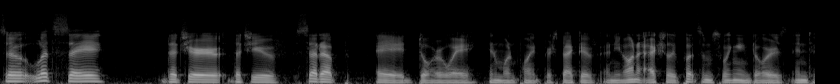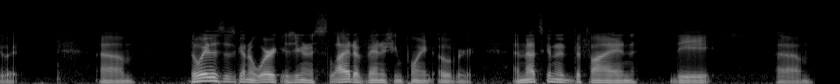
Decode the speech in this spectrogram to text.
So let's say that you're that you've set up a doorway in one point perspective and you want to actually put some swinging doors into it. Um, the way this is going to work is you're going to slide a vanishing point over and that's going to define the um,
